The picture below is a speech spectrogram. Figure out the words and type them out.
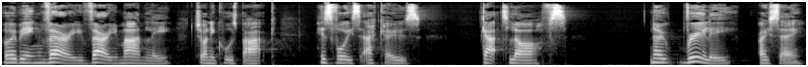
Oh, we're being very, very manly, Johnny calls back. His voice echoes. Gat laughs. No, really, I say.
